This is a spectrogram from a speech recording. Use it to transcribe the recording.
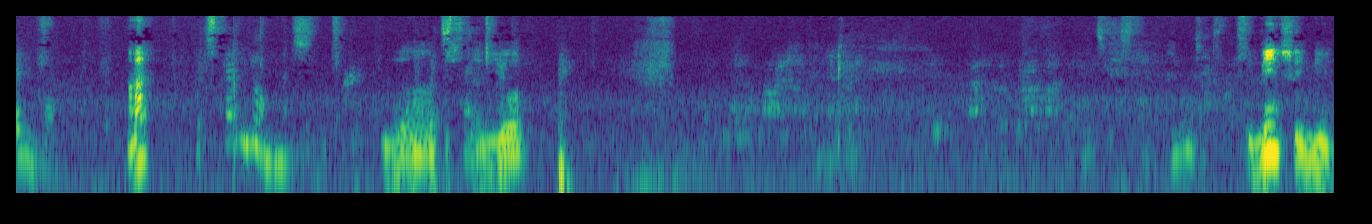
Почтальон. А? Почтальон наш. Да, почтальон. Все меньше и меньше.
